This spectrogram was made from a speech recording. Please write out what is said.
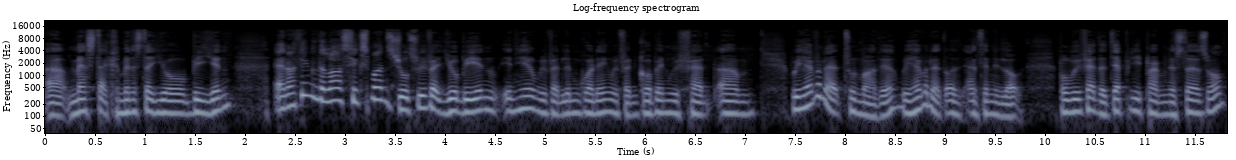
uh, MESTECC minister Yeo Bee Yin, and I think think in the last six months, Jules, we've had Yeo Bee Yin, here, we've had Lim Guan Eng, we've had Gobind, we've had, um, we haven't had Tun Mahathir, we haven't had Anthony Loke, but we've had the Deputy Prime Minister as well.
